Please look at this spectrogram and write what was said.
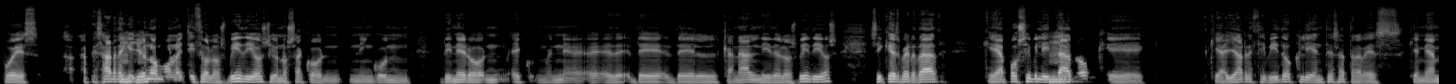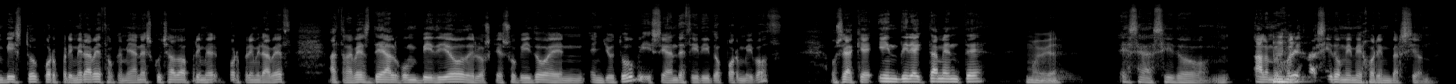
pues a pesar de que yo no monetizo los vídeos, yo no saco ningún dinero eh, del canal ni de los vídeos, sí que es verdad que ha posibilitado que, que haya recibido clientes a través, que me han visto por primera vez o que me han escuchado por primera vez a través de algún vídeo de los que he subido en, YouTube y se han decidido por mi voz. O sea que indirectamente... Muy bien. Esa ha sido, mm, a lo mejor esa ha sido mi mejor inversión,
